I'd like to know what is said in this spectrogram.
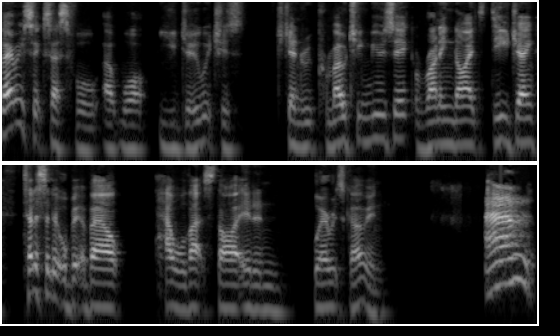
very successful at what you do, which is generally promoting music, running nights, DJing. Tell us a little bit about how all that started and where it's going. Um,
